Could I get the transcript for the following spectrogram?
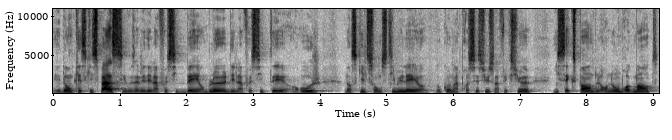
Et donc, qu'est-ce qui se passe si vous avez des lymphocytes B en bleu, des lymphocytes T en rouge? Lorsqu'ils sont stimulés au cours d'un processus infectieux, ils s'expandent, leur nombre augmente,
